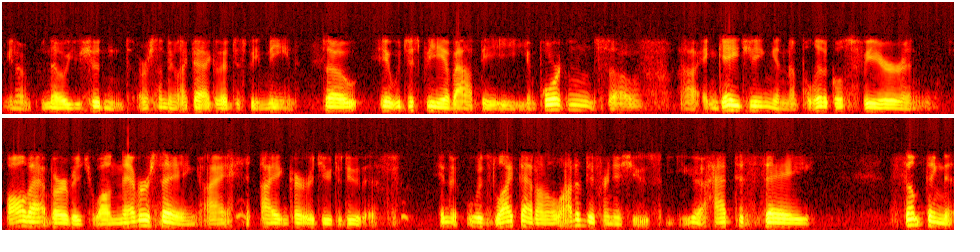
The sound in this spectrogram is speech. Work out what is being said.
you know, no, you shouldn't, or something like that, because that'd just be mean. So it would just be about the importance of uh, engaging in the political sphere and all that verbiage, while never saying, I, I encourage you to do this. And it was like that on a lot of different issues. You had to say something that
